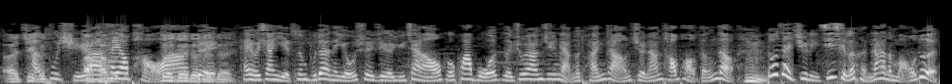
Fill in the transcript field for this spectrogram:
呃，这个韩复渠啊，他要跑啊，对对对对对，还有像野村不断的游说这个于占鳌和花脖子、中央军两个团长卷粮逃跑等等，嗯都在剧里激起了很大的矛盾。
